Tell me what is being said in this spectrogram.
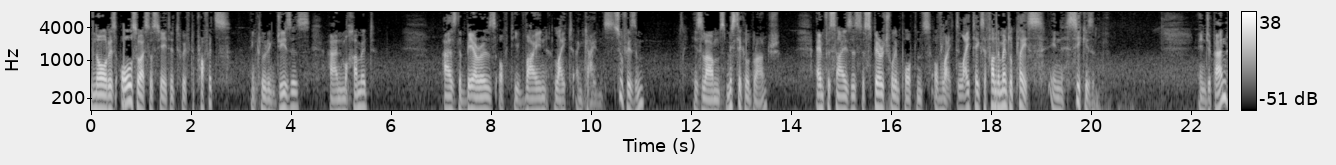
Nur is also associated with the prophets, including Jesus and Muhammad, as the bearers of divine light and guidance. Sufism, Islam's mystical branch, emphasizes the spiritual importance of light. Light takes a fundamental place in Sikhism. In Japan,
